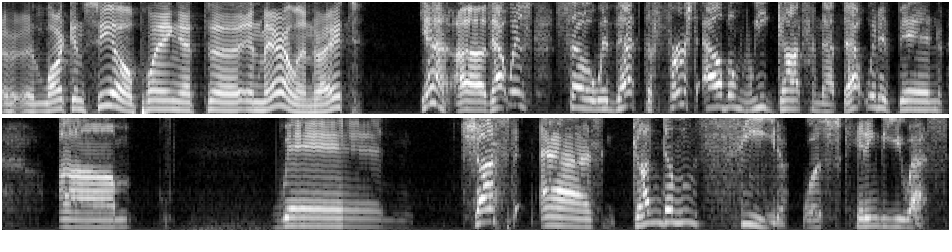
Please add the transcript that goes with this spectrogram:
uh, L'Arc-en-Ciel playing at uh, in Maryland, right? Yeah, uh, that was so. With that, the first album we got from that, that would have been um, when just as Gundam Seed was hitting the U.S.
